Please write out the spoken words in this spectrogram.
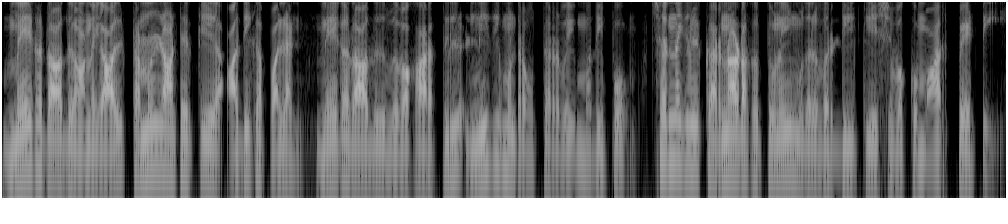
மேகதாது அணையால் தமிழ்நாட்டிற்கு அதிக பலன். மேகதாது விவகாரத்தில் நீதிமன்ற உத்தரவை மதிப்போம். சென்னையில் கர்நாடக துணை முதல்வர் டி கே சிவக்குமார் பேட்டி.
